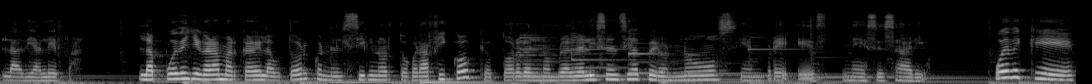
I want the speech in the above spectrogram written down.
la dialefa. La puede llegar a marcar el autor con el signo ortográfico que otorga el nombre a la licencia, pero no siempre es necesario. Puede que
